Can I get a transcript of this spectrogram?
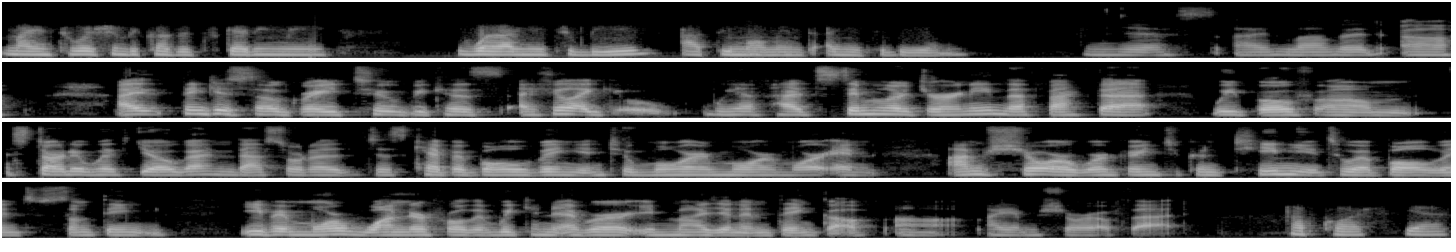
my intuition because it's getting me where I need to be at the mm-hmm. moment I need to be in. Yes, I love it. Uh, I think it's so great too because I feel like we have had similar journey. The fact that we both um, started with yoga and that sort of just kept evolving into more and more and more. And I'm sure we're going to continue to evolve into something even more wonderful than we can ever imagine and think of. Uh, I am sure of that. Of course, yes,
